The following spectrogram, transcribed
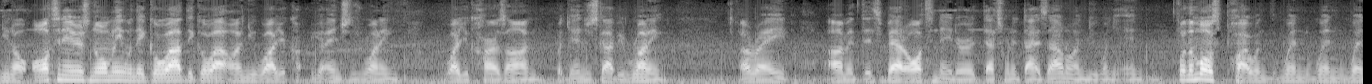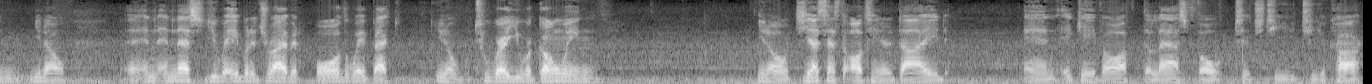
you know, alternators normally when they go out, they go out on you while your your engine's running, while your car's on, but your engine's got to be running. All right. Um, if it's a bad alternator, that's when it dies out on you when you and for the most part when when when when you know, and unless you were able to drive it all the way back, you know, to where you were going. You know, just as the alternator died, and it gave off the last voltage to to, your car,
